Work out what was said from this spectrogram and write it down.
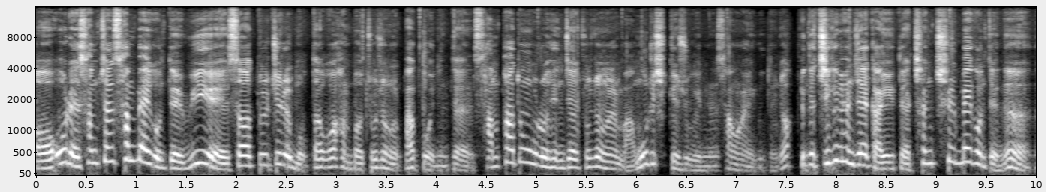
어, 올해 3,300원대 위에서 뚫지를 못하고 한번 조정을 받고 있는데 3파동으로 현재 조정을 마무리 시켜주고 있는 상황이거든요. 근데 지금 현재 가격대 1,700원대는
